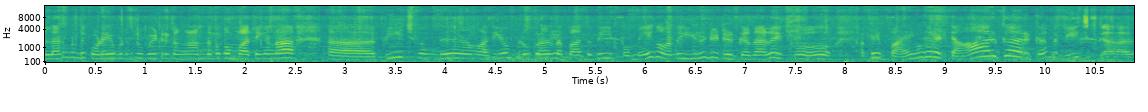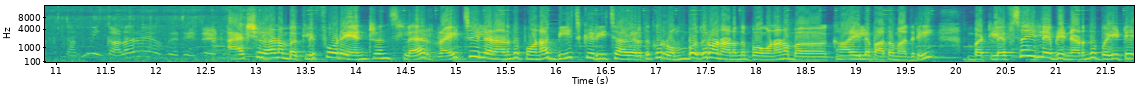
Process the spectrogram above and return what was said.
எல்லாரும் வந்து கொடையை பிடிச்சிட்டு போயிட்டு இருக்காங்க அந்த பக்கம் பார்த்தீங்கன்னா பீச் வந்து மதியம் ப்ளூ கலரில் பார்த்தது. இப்போ மேகம் வந்து இருண்டுட்டு இருக்கிறதால இப்போது அப்படியே பயங்கர டார்க்காக இருக்கு. அந்த பீச் தண்ணி கலரே வந்து சேஞ்ச் ஆக்சுவலாக நம்ம கிளிஃபோட என்ட்ரன்ஸில் ரைட் சைடில் நடந்து போனால் பீச்சுக்கு ரீச் ஆகிறதுக்கு ரொம்ப தூரம் நடந்து போகணும் நம்ம காலையில் பார்த்த மாதிரி. பட் லெஃப்ட் சைடில் இப்படி நடந்து போயிட்டே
